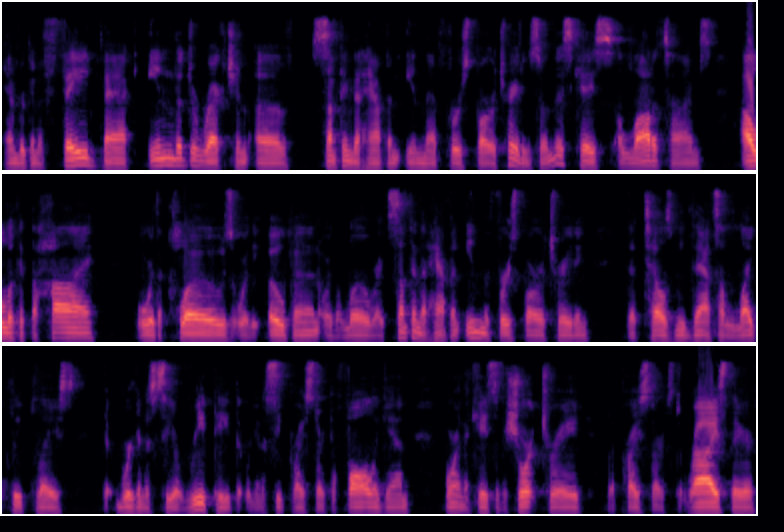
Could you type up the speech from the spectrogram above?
and we're going to fade back in the direction of something that happened in that first bar of trading. So in this case, a lot of times I'll look at the high or the close or the open or the low, right? Something that happened in the first bar of trading that tells me that's a likely place that we're going to see a repeat, that we're going to see price start to fall again. Or in the case of a short trade, the price starts to rise there.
